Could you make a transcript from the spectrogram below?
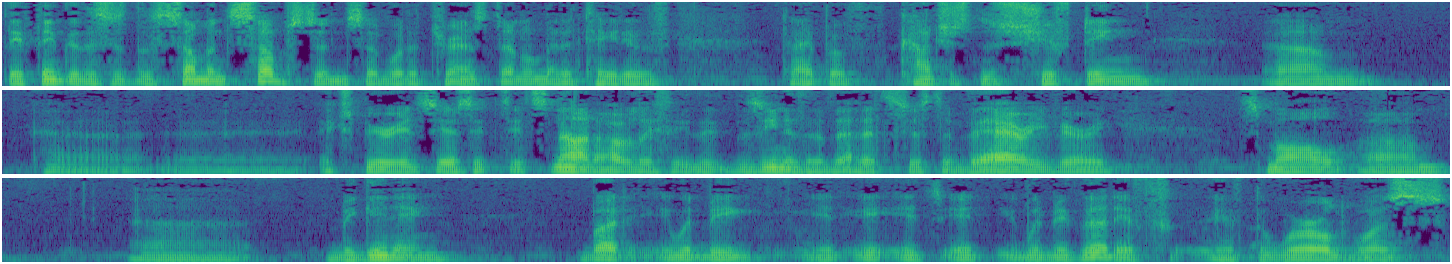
they think that this is the sum and substance of what a transcendental meditative type of consciousness shifting um, uh, uh, experience is. It's, it's not obviously the, the, zenith of that. It's just a very very small um, uh, beginning. But it would be it, it, it, it would be good if if the world was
